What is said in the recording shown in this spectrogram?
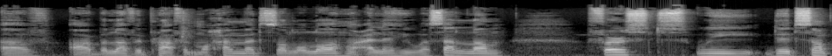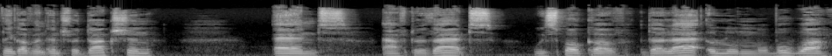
of our beloved Prophet Muhammad sallallahu alaihi wasallam. First, we did something of an introduction, and after that, we spoke of Dala'ilul Nubuwah,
